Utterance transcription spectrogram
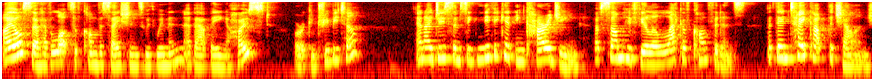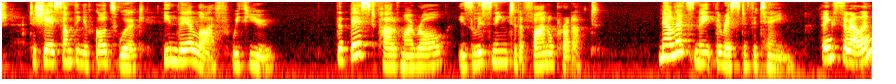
I also have lots of conversations with women about being a host or a contributor, and I do some significant encouraging of some who feel a lack of confidence, but then take up the challenge to share something of God's work in their life with you. The best part of my role is listening to the final product. Now let's meet the rest of the team. Thanks, Sue Ellen.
